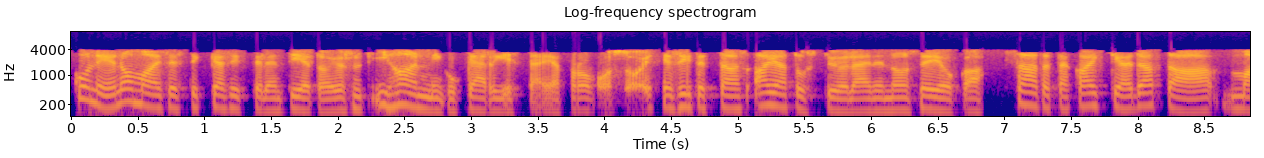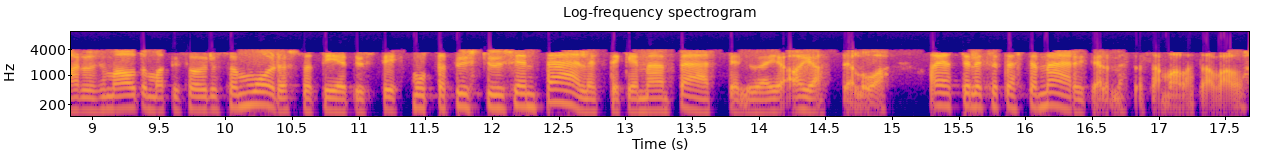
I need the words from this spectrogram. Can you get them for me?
koneenomaisesti käsittelen tietoa, jos nyt ihan niin kuin kärjistää ja provosoi. Ja sitten taas ajatustyöläinen on se, joka saa tätä kaikkea dataa mahdollisimman automatisoidussa muodossa tietysti, mutta pystyy sen päälle tekemään päättelyä ja ajattelua. Ajatteletko tästä määritelmästä samalla tavalla?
